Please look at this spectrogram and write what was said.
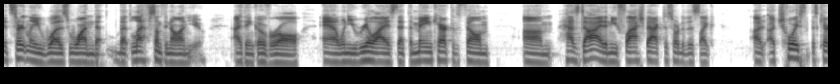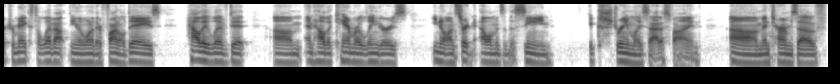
it certainly was one that that left something on you. I think overall, and when you realize that the main character of the film um, has died, and you flash back to sort of this like a, a, choice that this character makes to live out, you know, one of their final days, how they lived it, um, and how the camera lingers, you know, on certain elements of the scene extremely satisfying um, in terms of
